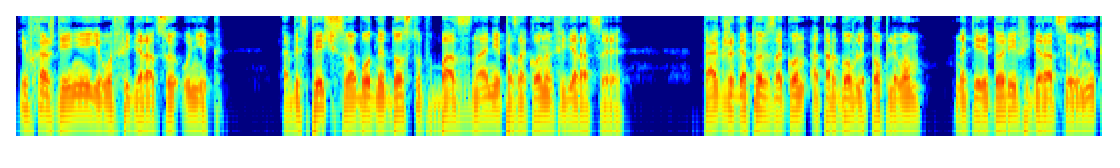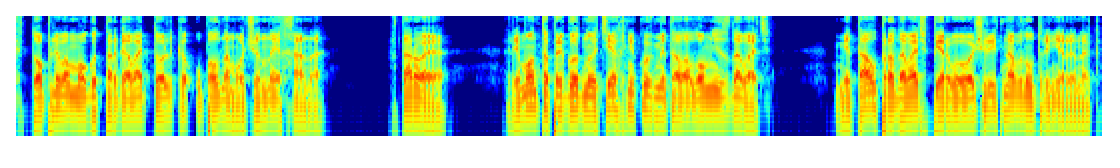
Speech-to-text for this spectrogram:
и вхождении его в Федерацию УНИК. Обеспечь свободный доступ баз знаний по законам Федерации. Также готовь закон о торговле топливом. На территории Федерации УНИК топливом могут торговать только уполномоченные хана. Второе. Ремонтопригодную технику в металлолом не сдавать. Металл продавать в первую очередь на внутренний рынок.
